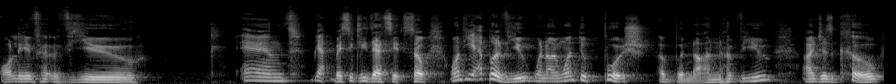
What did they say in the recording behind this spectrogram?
olive view, and yeah, basically that's it. So on the Apple view, when I want to push a banana view, I just go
